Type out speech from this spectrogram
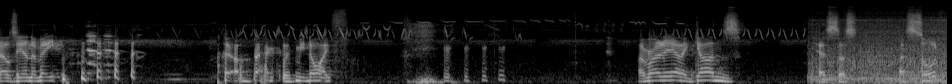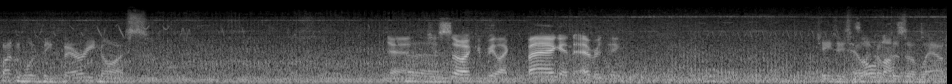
That was the end of me. I'm back with me knife. I'm running out of guns. Yes, this, a sword button would be very nice. Yeah, Uh. just so I could be like bang and everything. Jeez, these helicopters are loud.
